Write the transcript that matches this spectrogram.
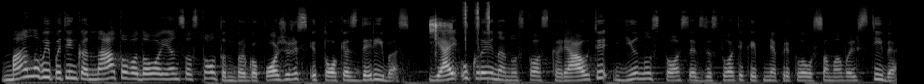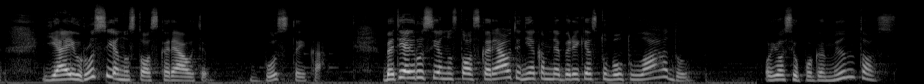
Man labai patinka NATO vadovo Jenso Stoltenbergo požiūris į tokias dėrybas. Jei Ukraina nustos kariauti, ji nustos egzistuoti kaip nepriklausoma valstybė. Jei Rusija nustos kariauti, bus taika. Bet jei Rusija nustos kariauti, niekam nebereikės tų baltų ladų, o jos jau pagamintos,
